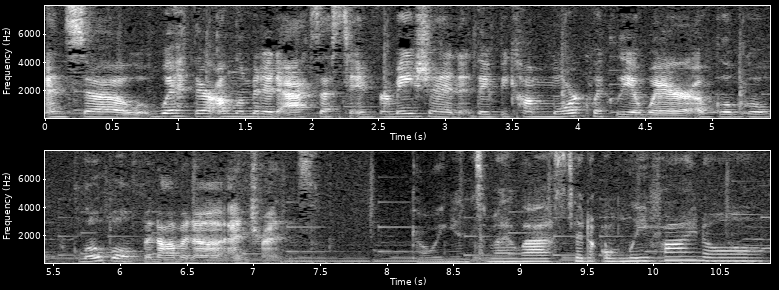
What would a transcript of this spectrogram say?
And so with their unlimited access to information, they've become more quickly aware of global global phenomena and trends. Going into my last and only final.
